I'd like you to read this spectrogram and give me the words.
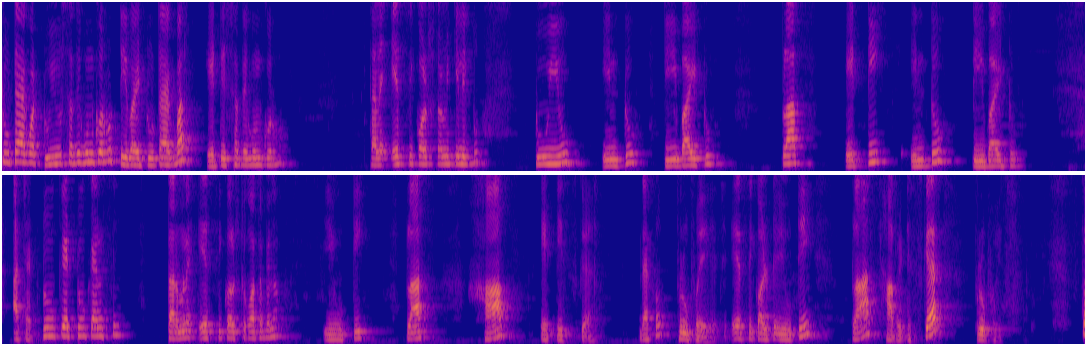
টুটা একবার টু ইউর সাথে গুণ করব টি বাই টুটা একবার এটির সাথে গুণ করব। তাহলে এস ইকলস আমি কি লিখব? Two u into t by two plus a t into t by two আচ্ছা টু কে টু ক্যান্সেল তার মানে এস ইকলস টু কত পেলাম? U t plus half a t square দেখো প্রুফ হয়ে গেছে। S equal to u t plus half a t square proof হয়েছে। তো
